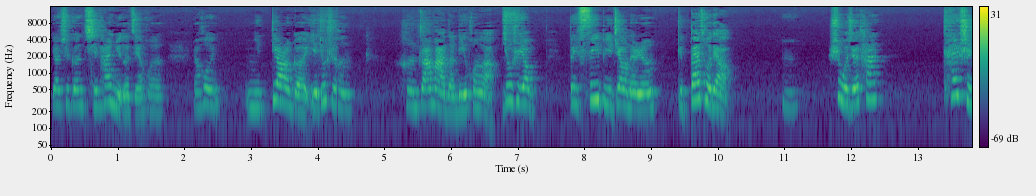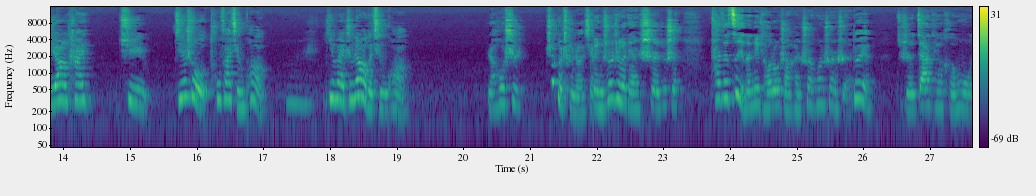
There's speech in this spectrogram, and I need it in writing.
要去跟其他女的结婚，然后你第二个也就是很很 drama 的离婚了，就是要被菲比这样的人给 battle 掉。嗯，是我觉得他开始要让他去接受突发情况、嗯，意外之料的情况，然后是这个成长线。对，你说这个点是，就是他在自己的那条路上很顺风顺水，对，就是家庭和睦，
